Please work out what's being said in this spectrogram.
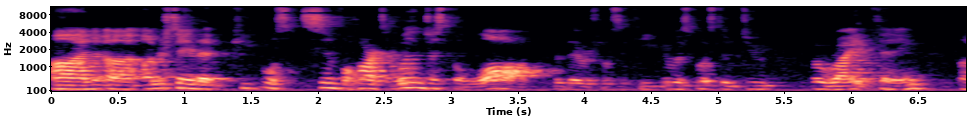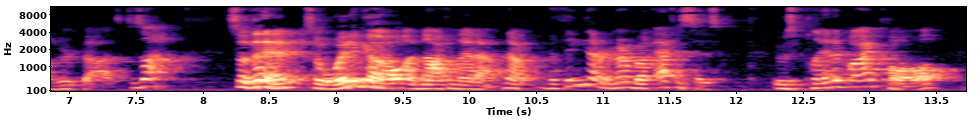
on uh, understanding that people's sinful hearts. It wasn't just the law that they were supposed to keep. It was supposed to do the right thing under God's design." So then, so way to go on knocking that out. Now, the thing you got to remember about Ephesus, it was planted by Paul,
